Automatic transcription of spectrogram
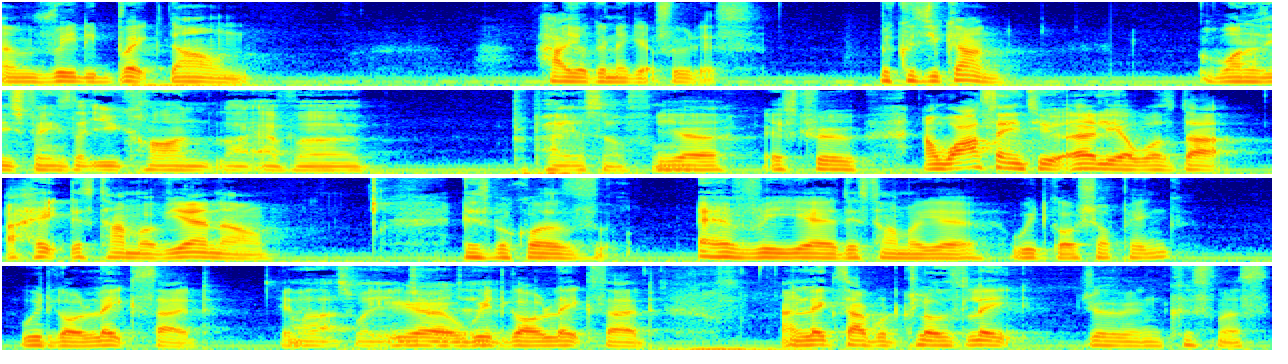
and really break down how you're going to get through this because you can. One of these things that you can't like ever prepare yourself for. Yeah, it's true. And what I was saying to you earlier was that I hate this time of year now, is because every year this time of year we'd go shopping, we'd go lakeside. Oh, that's where you Yeah, we'd it. go lakeside, and lakeside would close late during Christmas,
